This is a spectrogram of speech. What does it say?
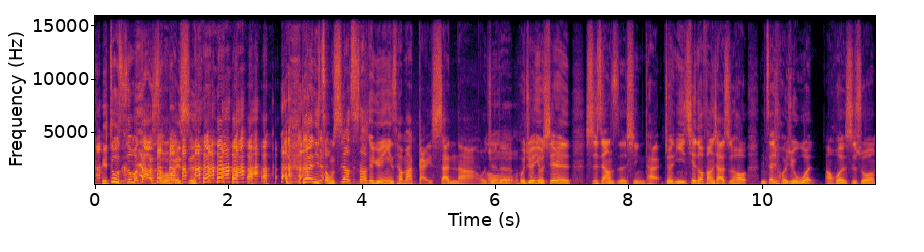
你肚子这么大是怎么回事？对啊，你总是要知道个原因，你才有办法改善呐、啊。我觉得，哦、我觉得有些人是这样子。的心态，就你一切都放下之后，你再去回去问，然后或者是说，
